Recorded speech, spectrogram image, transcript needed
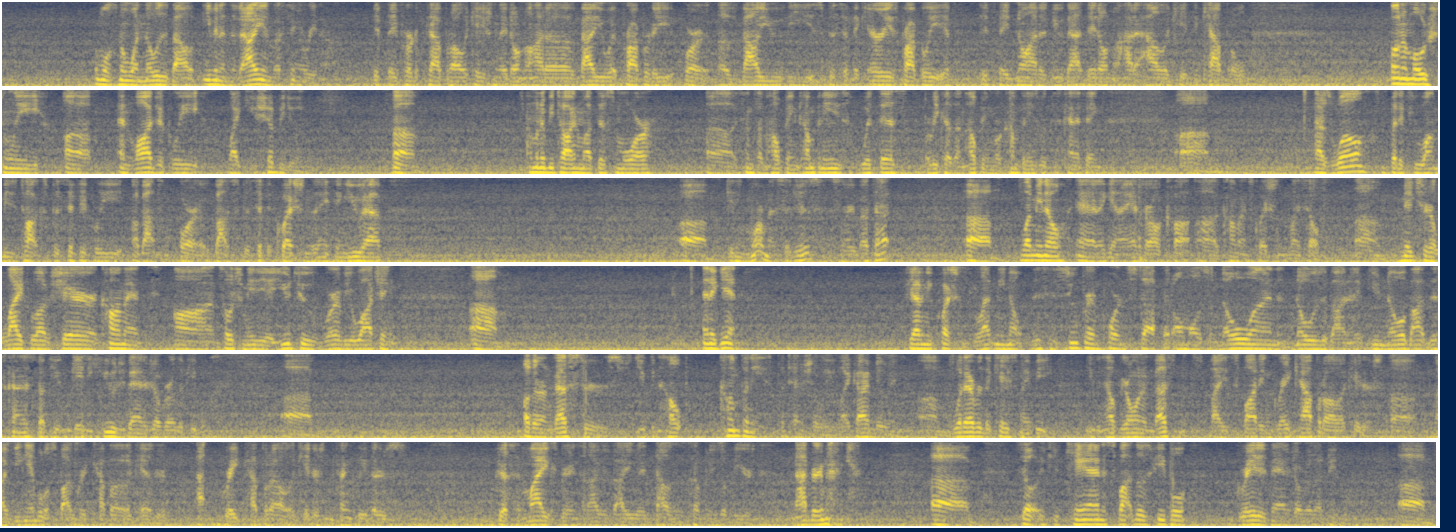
almost no one knows about, even in the value investing arena. If they've heard of capital allocation, they don't know how to value it properly or uh, value the specific areas properly. If if they know how to do that, they don't know how to allocate the capital unemotionally um, and logically, like you should be doing. Um, I'm going to be talking about this more uh, since I'm helping companies with this, or because I'm helping more companies with this kind of thing um, as well. But if you want me to talk specifically about some, or about specific questions, anything you have, um, getting more messages. Sorry about that. Um, let me know. And again, I answer all co- uh, comments, questions myself. Um, make sure to like, love, share, comment on social media, YouTube, wherever you're watching. Um, and again, if you have any questions, let me know. This is super important stuff that almost no one knows about. And if you know about this kind of stuff, you can gain a huge advantage over other people. Uh, other investors, you can help companies potentially, like I'm doing. Um, whatever the case may be, you can help your own investments by spotting great capital allocators, uh, by being able to spot great capital allocators, uh, great capital allocators. And frankly, there's just in my experience, and I've evaluated thousands of companies over the years, not very many. um, so if you can spot those people, great advantage over other people. Um,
